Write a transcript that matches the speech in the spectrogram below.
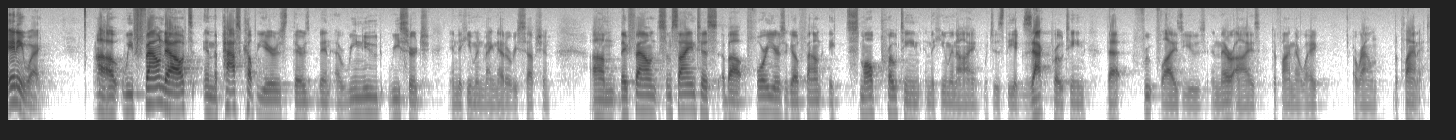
Anyway, uh, we found out in the past couple years there's been a renewed research into human magnetoreception. Um, they found, some scientists about four years ago found a small protein in the human eye, which is the exact protein that fruit flies use in their eyes to find their way around the planet.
